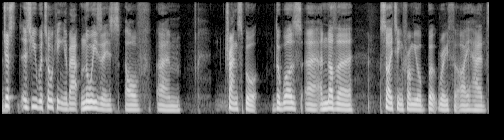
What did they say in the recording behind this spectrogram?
just as you were talking about noises of um, transport, there was uh, another sighting from your book, Ruth, that I had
